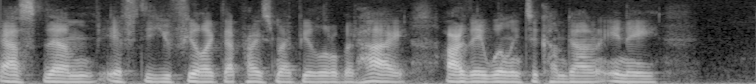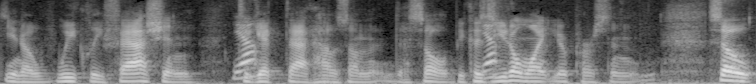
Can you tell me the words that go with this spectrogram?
ask them if you feel like that price might be a little bit high, are they willing to come down in a you know weekly fashion Yeah. to get that house on the, the sold because Yeah. you don't want your person so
